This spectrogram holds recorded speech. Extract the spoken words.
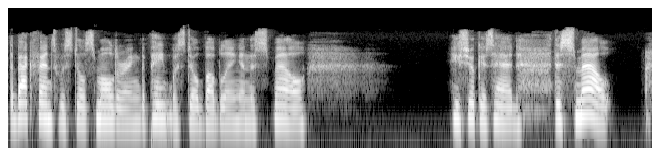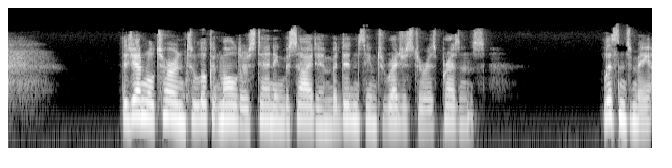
The back fence was still smoldering, the paint was still bubbling, and the smell. He shook his head. The smell. The general turned to look at Mulder standing beside him, but didn't seem to register his presence. Listen to me.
